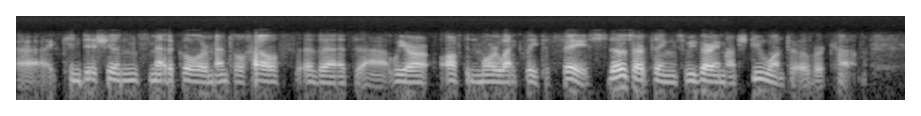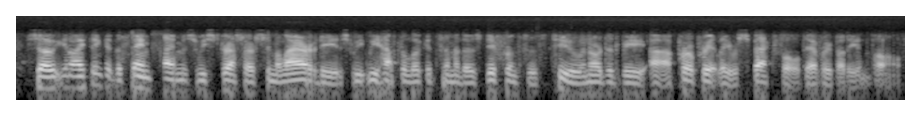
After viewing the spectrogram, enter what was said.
uh, conditions, medical or mental health, uh, that uh, we are often more likely to face, those are things we very much do want to overcome. So, you know, I think at the same time as we stress our similarities, we, we have to look at some of those differences too in order to be uh, appropriately respectful to everybody involved.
